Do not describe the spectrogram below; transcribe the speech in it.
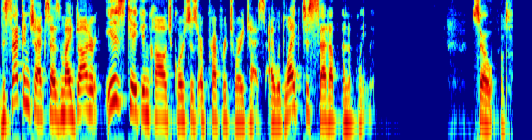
The second check says, My daughter is taking college courses or preparatory tests. I would like to set up an appointment. So It's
